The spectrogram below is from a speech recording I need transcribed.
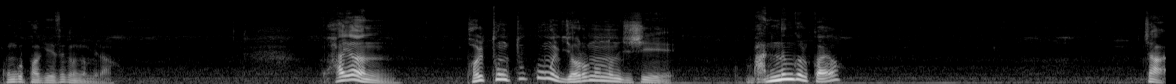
공급하기 위해서 그런 겁니다. 과연 벌통 뚜껑을 열어놓는 짓이 맞는 걸까요? 자,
